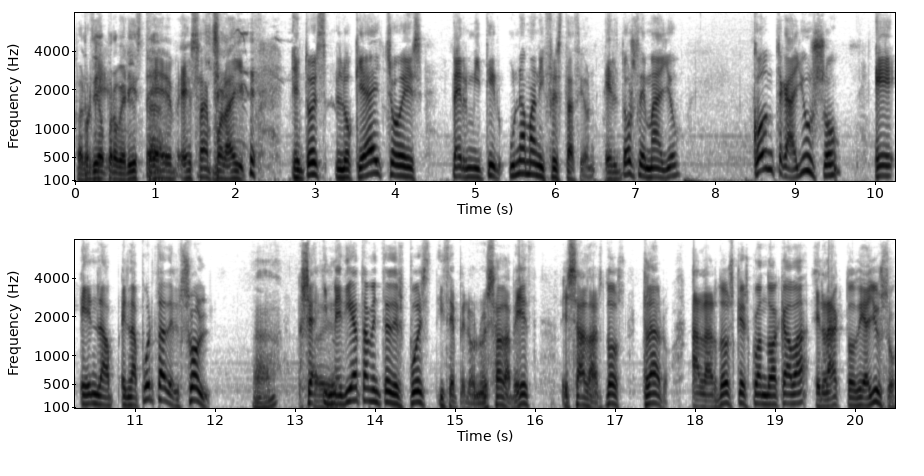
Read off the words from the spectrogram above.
Partido proverista. eh, esa por ahí. Entonces, lo que ha hecho es permitir una manifestación el 2 de mayo contra Ayuso eh, en, la, en la Puerta del Sol. Ah, O sea, inmediatamente después dice, pero no es a la vez. es a las dos. Claro, a las dos que es cuando acaba el acto de Ayuso.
